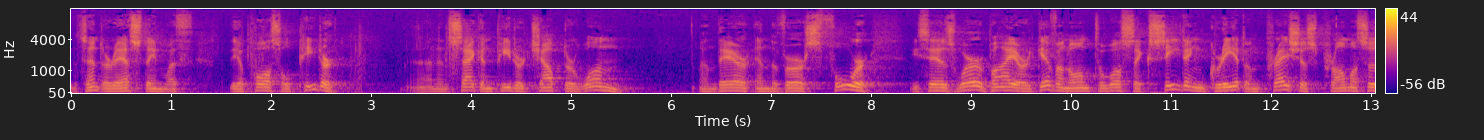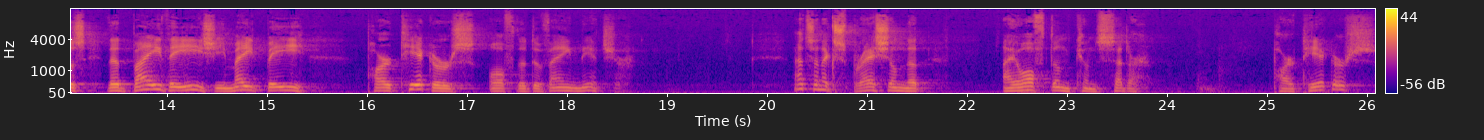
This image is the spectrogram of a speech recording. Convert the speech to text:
It's interesting with the Apostle Peter, and in 2 Peter chapter 1, and there in the verse 4, he says, Whereby are given unto us exceeding great and precious promises, that by these ye might be partakers of the divine nature. That's an expression that I often consider partakers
